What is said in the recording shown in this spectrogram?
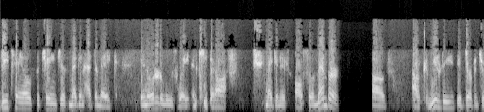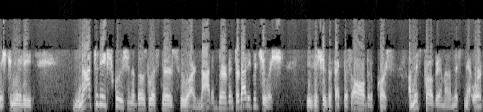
details the changes Megan had to make in order to lose weight and keep it off. Megan is also a member of our community, the observant Jewish community, not to the exclusion of those listeners who are not observant or not even Jewish. These issues affect us all, but of course, on this program and on this network,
